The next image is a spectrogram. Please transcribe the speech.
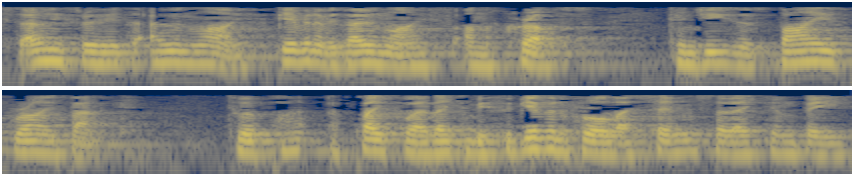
It's only through his own life, given of his own life on the cross, can Jesus buy his bride back to a, a place where they can be forgiven for all their sins, so they can be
